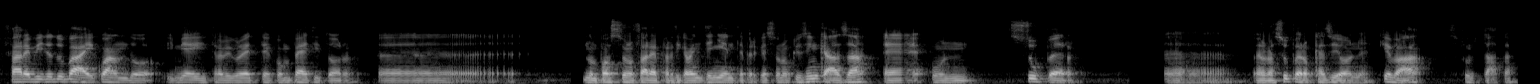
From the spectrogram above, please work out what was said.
Fare video Dubai quando i miei, tra virgolette, competitor eh, non possono fare praticamente niente perché sono chiusi in casa è un super, eh, è una super occasione che va sfruttata.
